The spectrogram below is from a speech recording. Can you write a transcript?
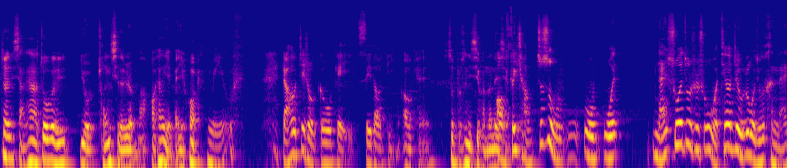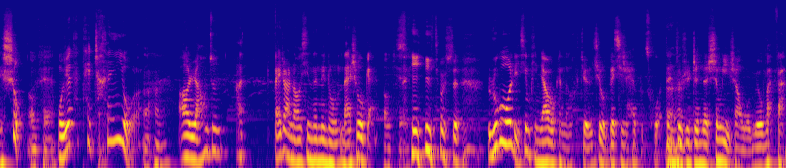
这你想象下，周围有重启的人吗？好像也没有。没有。然后这首歌我给 C 到 D，OK，这不是你喜欢的类哦，型。非常，就是我我我难说，就是说我听到这首歌我觉得很难受，OK，我觉得它太嗔有了啊，然后就啊百爪挠心的那种难受感。，OK，所以就是，如果我理性评价，我可能觉得这首歌其实还不错，但就是真的生理上我没有办法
